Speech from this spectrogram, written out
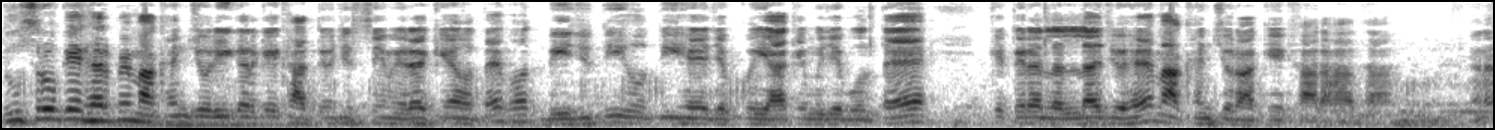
दूसरों के घर पे माखन चोरी करके खाते हो, जिससे मेरा क्या होता है, बहुत बेजती होती है जब कोई आके मुझे बोलता है कि तेरा लल्ला जो है माखन चुरा के खा रहा था, है ना?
